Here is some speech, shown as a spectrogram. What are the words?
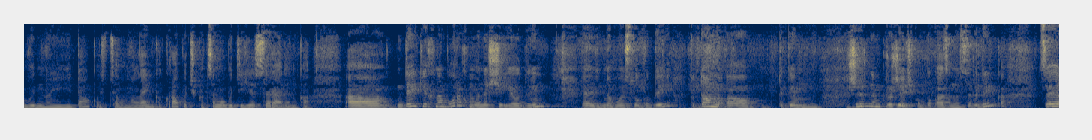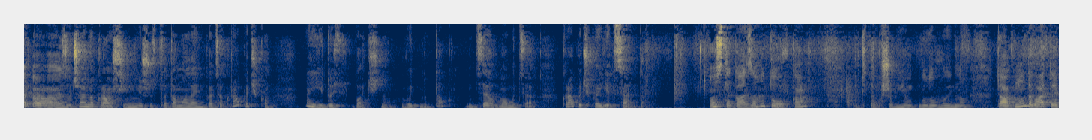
Видно її так, ось ця маленька крапочка, це, мабуть, і є серединка. В деяких наборах у мене ще є один е, від нової слободи, то там таким жирним кружечком показана серединка. Це, звичайно, краще, ніж ось та маленька ця крапочка. Ну, її дось бачно, видно, так? Це, мабуть, ця крапочка є центр. Ось така заготовка. Так, щоб її було видно. Так, ну давайте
